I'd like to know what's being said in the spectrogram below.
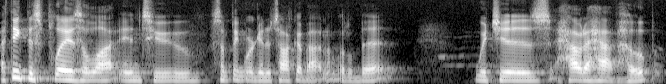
I think this plays a lot into something we're going to talk about in a little bit, which is how to have hope,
